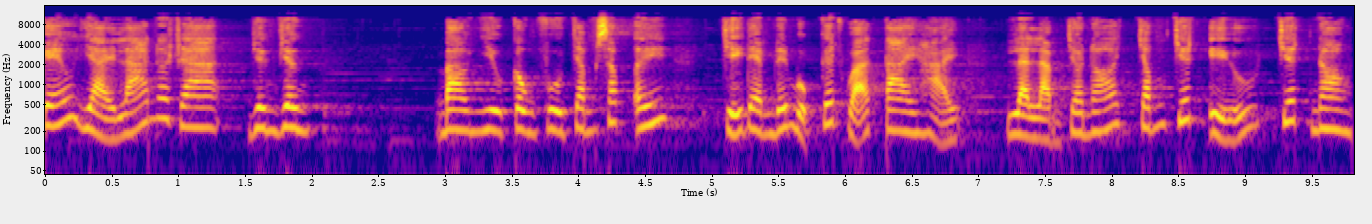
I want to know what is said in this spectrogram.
kéo dài lá nó ra, vân vân. Bao nhiêu công phu chăm sóc ấy chỉ đem đến một kết quả tai hại là làm cho nó chấm chết yểu, chết non.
